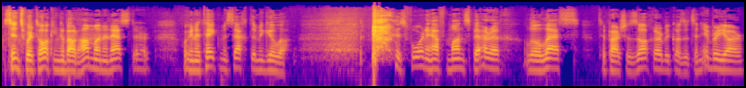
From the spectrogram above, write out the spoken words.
since we're talking about Haman and Esther, we're going to take Masechta Megillah. it's four and a half months, be'erech, a little less, to Parsha Zachar, because it's an Ibriyar.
